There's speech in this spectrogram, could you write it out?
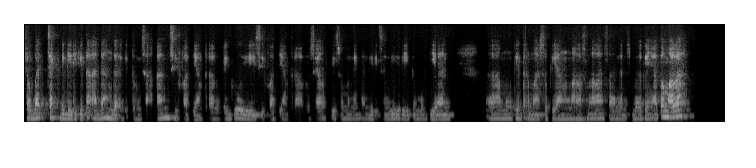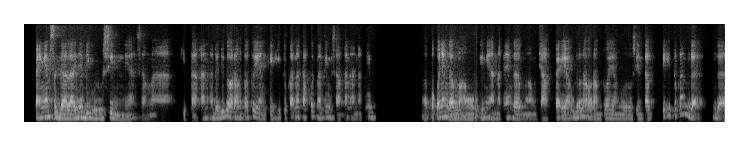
coba cek di diri kita ada enggak gitu. Misalkan sifat yang terlalu egois, sifat yang terlalu selfish, mementingkan diri sendiri, kemudian uh, mungkin termasuk yang malas-malasan dan sebagainya, atau malah pengen segalanya diurusin ya sama kita. Kan ada juga orang tua tuh yang kayak gitu. Karena takut nanti misalkan anaknya eh, pokoknya nggak mau ini anaknya nggak mau capek ya udahlah orang tua yang ngurusin. Tapi itu kan nggak nggak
